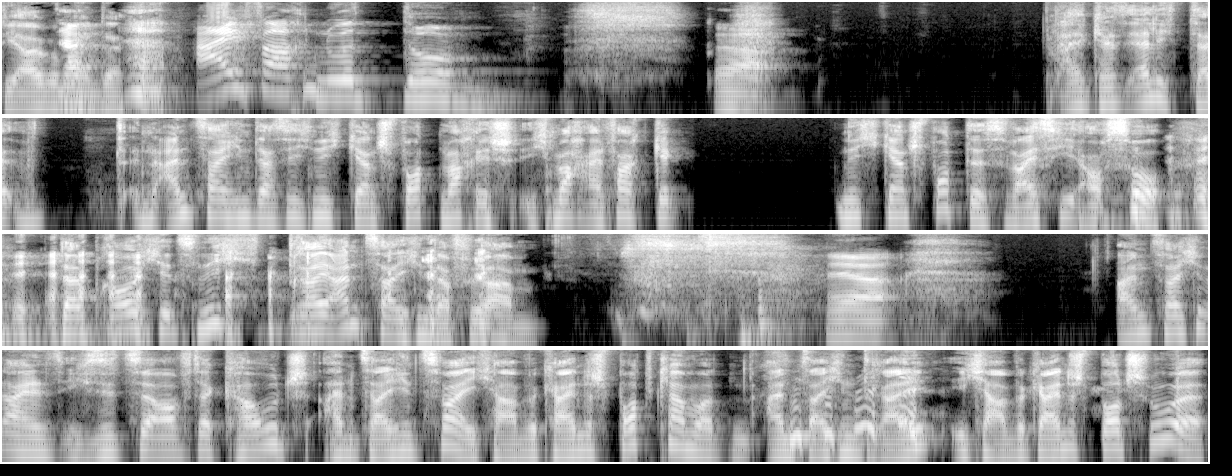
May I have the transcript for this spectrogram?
die Argumente. Einfach nur dumm. Ja. Weil ganz ehrlich, da, ein Anzeichen, dass ich nicht gern Sport mache, ist, ich mache einfach nicht gern Sport. Das weiß ich auch so. Da brauche ich jetzt nicht drei Anzeichen dafür haben. Ja. Anzeichen 1, ich sitze auf der Couch. Anzeichen 2, ich habe keine Sportklamotten. Anzeichen 3, ich habe keine Sportschuhe.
